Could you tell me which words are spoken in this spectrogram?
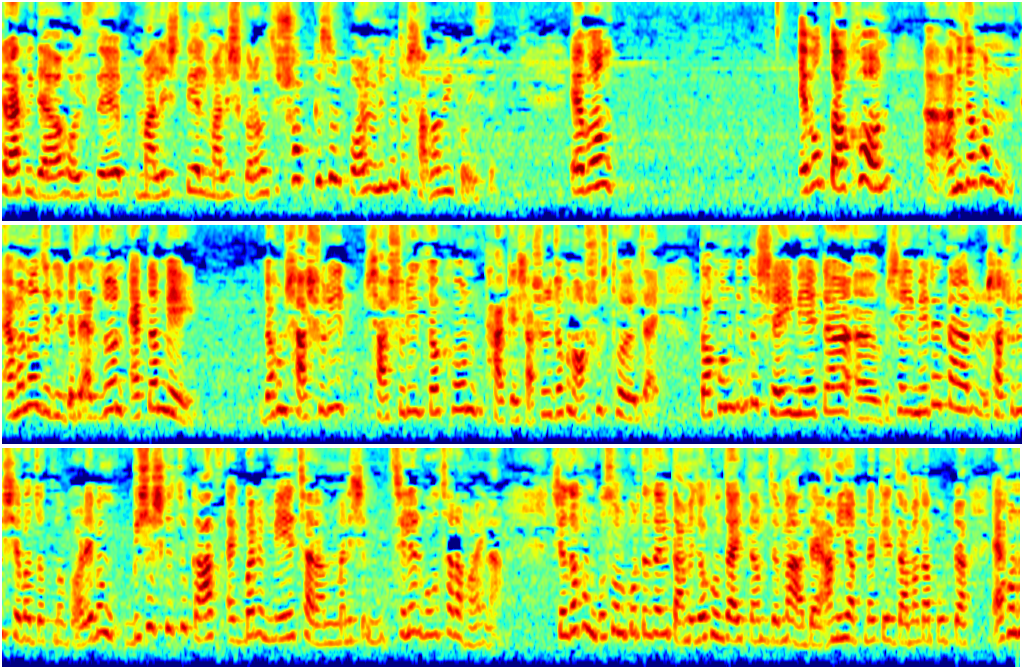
থেরাপি দেওয়া হয়েছে, মালিশ তেল মালিশ করা হয়েছে, সবকিছুর পরে উনি কিন্তু স্বাভাবিক হয়েছে। এবং এবং তখন আমি যখন এমনও জিনিস একজন, একটা মেয়ে যখন শাশুড়ি শাশুড়ি যখন থাকে, শাশুড়ি যখন অসুস্থ হয়ে যায়, তখন কিন্তু সেই মেয়েটা সেই মেয়েটা তার শাশুড়ির সেবা যত্ন করে এবং বিশেষ কিছু কাজ একবারে মেয়ে ছাড়া মানে ছেলের বউ ছাড়া হয় না। সে যখন গোসল করতে যাইতো, আমি যখন যাইতাম যে, মা দেয় আমি আপনাকে জামা কাপড়টা এখন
